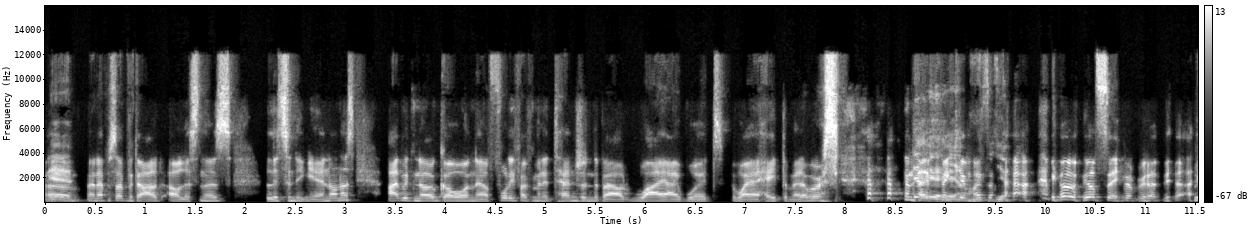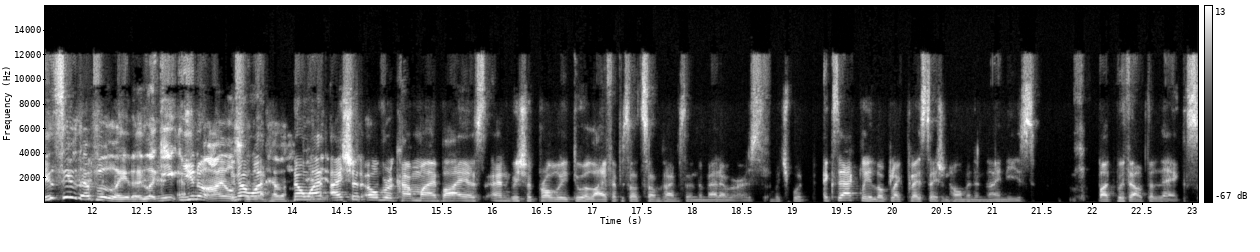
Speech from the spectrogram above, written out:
Yeah. um, an episode without our listeners listening in on us, I would now go on a forty-five minute tangent about why I would, why I hate the metaverse. and Yeah, I yeah, think yeah, yeah. we'll, save everyone. Yeah. We'll save that for later. Like you, you know, I also You know what? have a You know what? I should overcome my bias, and we should probably do a live episode sometimes in the metaverse, which would exactly look like PlayStation Home in the '90s, but without the legs.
